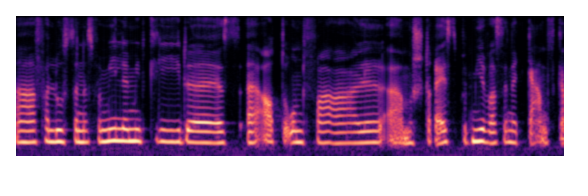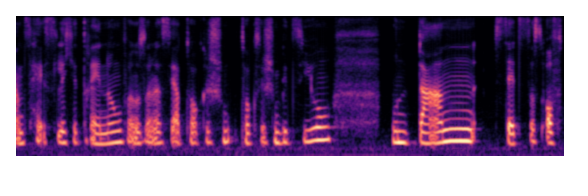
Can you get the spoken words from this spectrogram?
Äh, Verlust eines Familienmitgliedes, äh, Autounfall, ähm, Stress. Bei mir war es eine ganz, ganz hässliche Trennung von so einer sehr toxischen, toxischen Beziehung. Und dann setzt das oft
